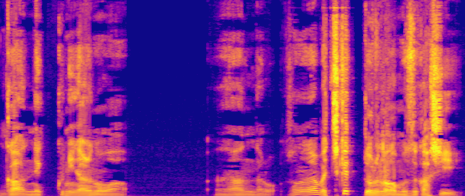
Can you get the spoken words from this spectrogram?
がネックになるのは、なんだろう。その、やっぱりチケット売るのが難しい。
